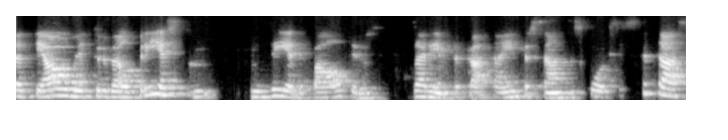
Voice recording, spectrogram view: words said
tad tie augļi tur vēl briest, un, ziedi balti ir uz zariem. Tā kā tā interesantas koks izskatās.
